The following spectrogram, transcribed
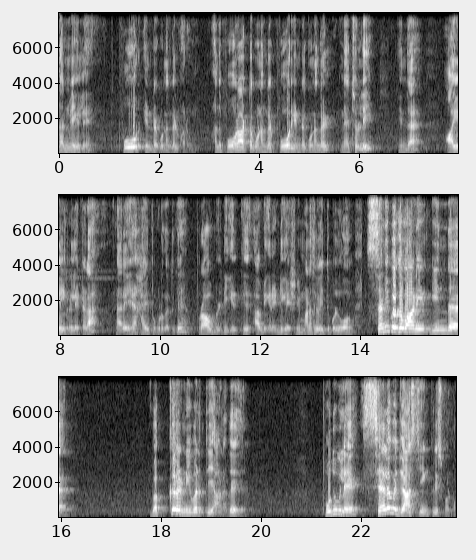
தன்மையிலே போர் என்ற குணங்கள் வரும். அந்த போராட்ட குணங்கள் போர் என்ற குணங்கள் நேச்சுரலி இந்த ஆயில் ரிலேட்டடாக நிறைய ஹைப்பு கொடுக்கறதுக்கு ப்ராபபிலிட்டி இருக்குது அப்படிங்கிற இண்டிகேஷனையும் மனசில் வைத்துக்கொள்வோம் சனி பகவானின் இந்த வக்கர நிவர்த்தியானது பொதுவில் செலவை ஜாஸ்தி இன்க்ரீஸ் பண்ணும்.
